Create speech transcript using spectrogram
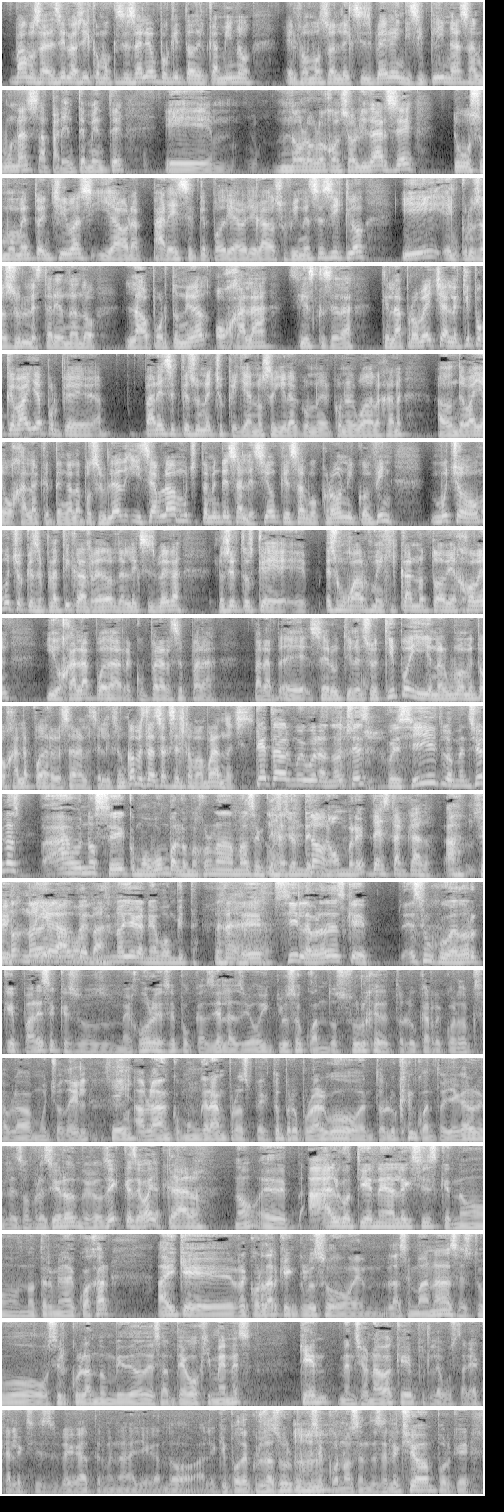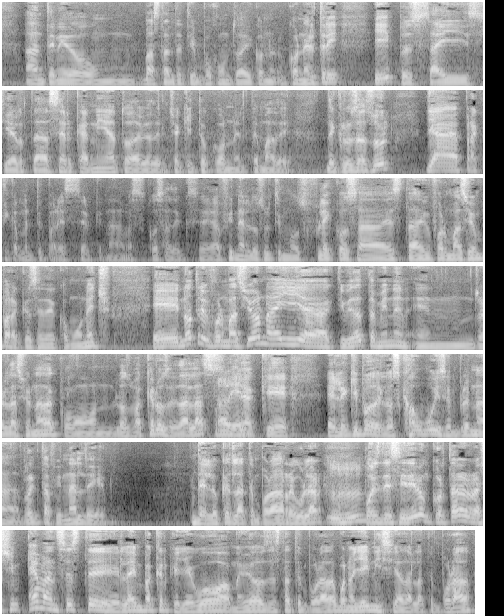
vamos a decirlo así, como que se salió un poquito del camino el famoso Alexis Vega, indisciplinas, algunas aparentemente, eh, no logró consolidarse, tuvo su momento en Chivas y ahora parece que podría haber llegado a su fin ese ciclo y en Cruz Azul le estarían dando la oportunidad, ojalá, si es que se da, que la aproveche al equipo que vaya porque parece que es un hecho que ya no seguirá con el, con el Guadalajara, a donde vaya, ojalá que tenga la posibilidad. Y se hablaba mucho también de esa lesión, que es algo crónico, en fin, mucho, mucho que se platica alrededor de Alexis Vega. Lo cierto es que eh, es un jugador mexicano todavía joven y ojalá pueda recuperarse para, para eh, ser útil en su equipo y en algún momento ojalá pueda regresar a la selección. ¿Cómo estás, Axel Tomán? Buenas noches. ¿Qué tal? Muy buenas noches. Pues sí, lo mencionas, ah, no sé, como bomba, a lo mejor nada más en cuestión del No, nombre. Destacado. Ah, sí. No, no llega a bomba. No llega ni a bombita. Eh, sí, la verdad es que es un jugador que parece que sus mejores épocas ya las dio. Incluso cuando surge de Toluca, recuerdo que se hablaba mucho de él. Hablaban como un gran prospecto, pero por algo en Toluca, en cuanto llegaron y les ofrecieron, dijo, sí, que se vaya. Claro. ¿No? Eh, algo tiene Alexis que no, no termina de cuajar. Hay que recordar que incluso en las semanas estuvo circulando un video de Santiago Jiménez, quien mencionaba que pues, le gustaría que Alexis Vega terminara llegando al equipo de Cruz Azul, porque se conocen de selección, porque han tenido un bastante tiempo junto ahí con, con el Tri, y pues hay cierta cercanía todavía del Chaquito con el tema de, de Cruz Azul. Ya prácticamente parece ser que nada más es cosa de que se afinen los últimos flecos a esta información para que se dé como un hecho. Eh, en otra información hay actividad también en, en- relacionada con los vaqueros de Dallas, Ah, ya que el equipo de los Cowboys en plena recta final de, de lo que es la temporada regular, pues decidieron cortar a Rashim Evans, este linebacker que llegó a mediados de esta temporada, bueno, ya iniciada la temporada,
